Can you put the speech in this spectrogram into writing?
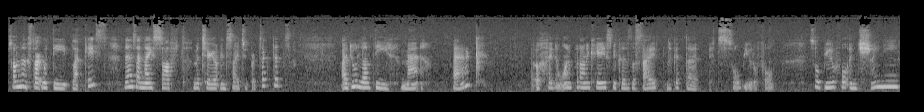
So I'm going to start with the black case. It has a nice soft material inside to protect it. I do love the matte back. Oh, I don't want to put on a case because the side, look at that. It's so beautiful. So beautiful and shiny.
